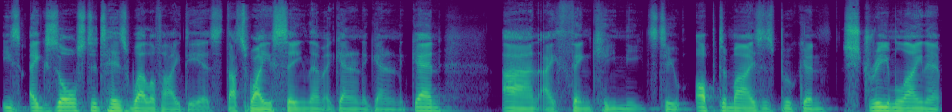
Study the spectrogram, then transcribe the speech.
He's exhausted his well of ideas. That's why he's seeing them again and again and again. And I think he needs to optimize his booking, streamline it.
